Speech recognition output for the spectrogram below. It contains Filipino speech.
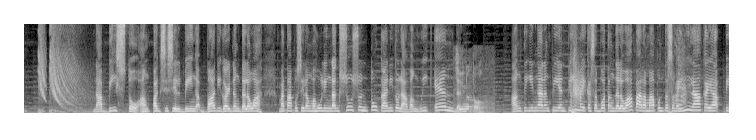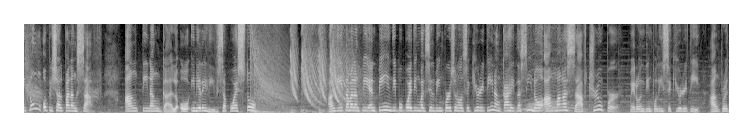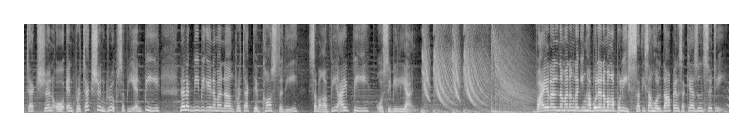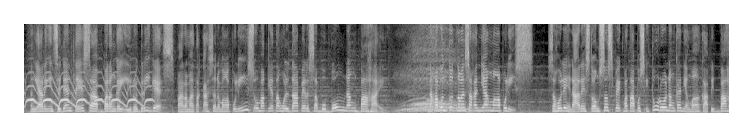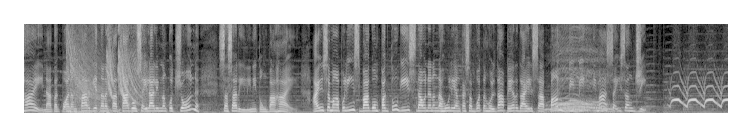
Nabisto ang pagsisilbing bodyguard ng dalawa matapos silang mahuling nagsusuntukan nito lamang weekend. Sino to? Ang tingin nga ng PNP may kasabot ang dalawa para mapunta sa Maynila kaya pitong opisyal pa ng SAF ang tinanggal o inirelieve sa pwesto. Ang git naman ng PNP, hindi po pwedeng magsilbing personal security ng kahit na sino ang mga SAF trooper. Mayroon ding police security, ang protection o and protection group sa PNP na nagbibigay naman ng protective custody sa mga VIP o sibilyan. Viral naman ang naging habulan ng mga pulis at isang holdupper sa Quezon City. Nangyaring insidente sa Barangay E. Rodriguez. Para matakasan ng mga pulis, umakyat ang holdupper sa bubong ng bahay. Nakabuntot naman sa kanyang mga pulis. Sa huli, naaresto ang suspect matapos ituro ng kanyang mga kapitbahay. Natagpuan ang target na nagtatago sa ilalim ng kutsyon sa sarili nitong bahay. Ayon sa mga pulis, bagong pagtugis, nauna nang nahuli ang kasabot ng holdupper dahil sa pambibiktima sa isang jeep.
